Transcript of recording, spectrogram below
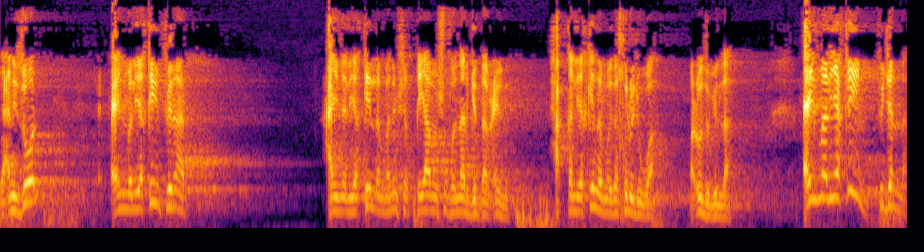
يعني زول علم اليقين في نار. عين اليقين لما نمشي القيامة يشوف النار قدام عينه. حق اليقين لما يدخلوا جواه أعوذ بالله. علم اليقين في جنة.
